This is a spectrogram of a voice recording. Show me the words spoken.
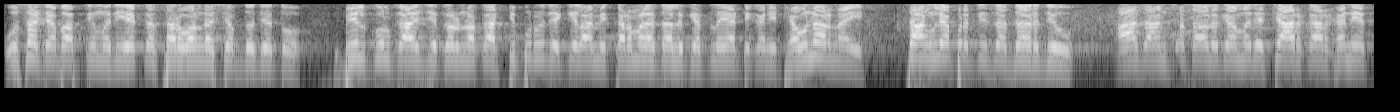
ऊसाच्या बाबतीमध्ये एकच सर्वांना शब्द देतो बिलकुल काळजी करू नका टिपरू देखील आम्ही करमाळ्या तालुक्यातलं या ठिकाणी ठेवणार नाही. चांगल्या प्रतीचा दर देऊ. आज आमच्या तालुक्यामध्ये चार कारखाने आहेत.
